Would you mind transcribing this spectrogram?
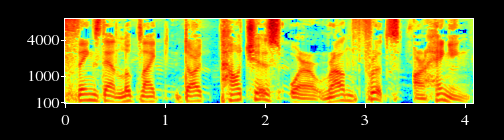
things that look like dark pouches or round fruits are hanging.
